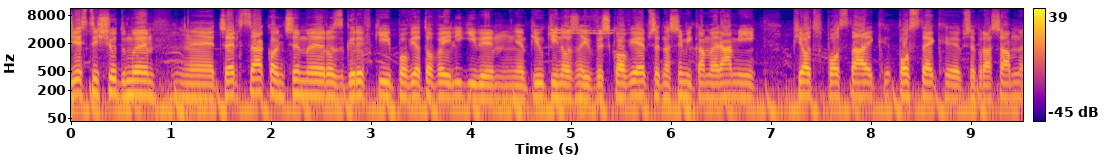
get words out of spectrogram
27 e, czerwca kończymy rozgrywki powiatowej ligi e, piłki nożnej w Wyszkowie. Przed naszymi kamerami Piotr Postek, Postek e, przepraszam,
